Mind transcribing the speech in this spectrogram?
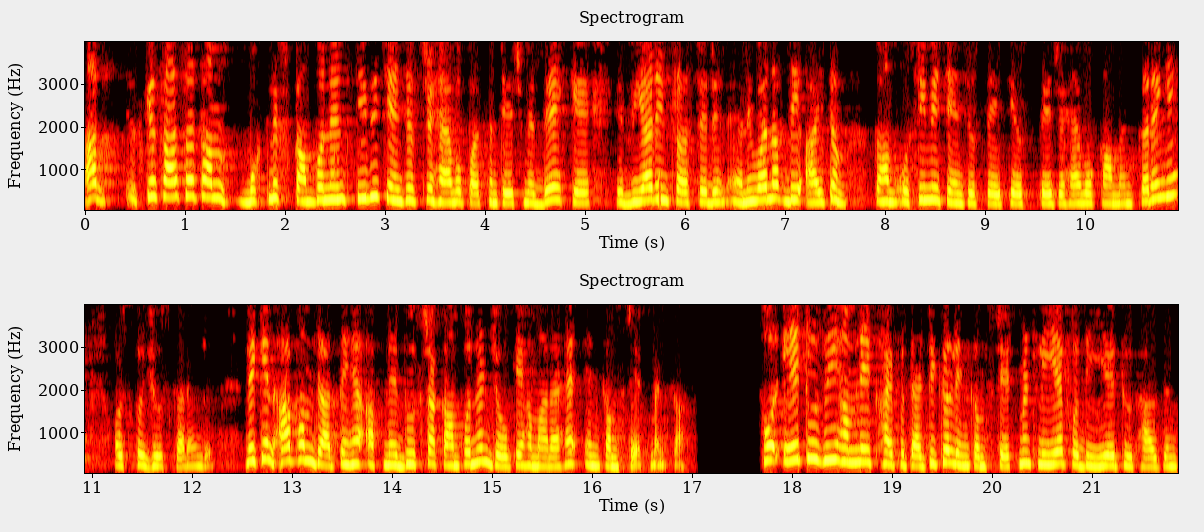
اب اس کے ساتھ ساتھ ہم مختلف کمپونیٹ کی بھی چینجز جو ہیں وہ پرسنٹیج میں دیکھ کے we are interested in one of the item تو ہم اسی میں چینجز دیکھ کے اس پہ جو ہے وہ کامنٹ کریں گے اور اس کو یوز کریں گے۔ لیکن اب ہم جاتے ہیں اپنے دوسرا کمپونیٹ جو کہ ہمارا ہے انکم اسٹیٹمنٹ کا۔ فور اے ٹو زی ہم نے ایک ہائپوتھیٹیکل انکم اسٹیٹمنٹ لی ہے for the year two thousand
